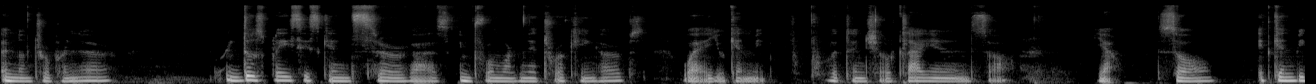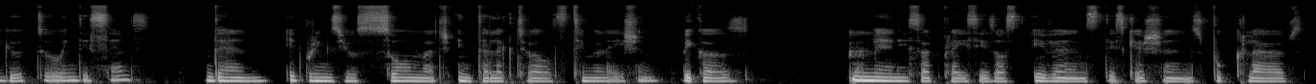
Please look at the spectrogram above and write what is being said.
an entrepreneur, those places can serve as informal networking hubs where you can meet potential clients or yeah so it can be good too in this sense then it brings you so much intellectual stimulation because many such places or events, discussions, book clubs,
